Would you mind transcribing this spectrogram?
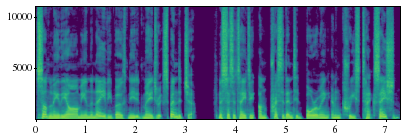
Suddenly, the Army and the Navy both needed major expenditure, necessitating unprecedented borrowing and increased taxation.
